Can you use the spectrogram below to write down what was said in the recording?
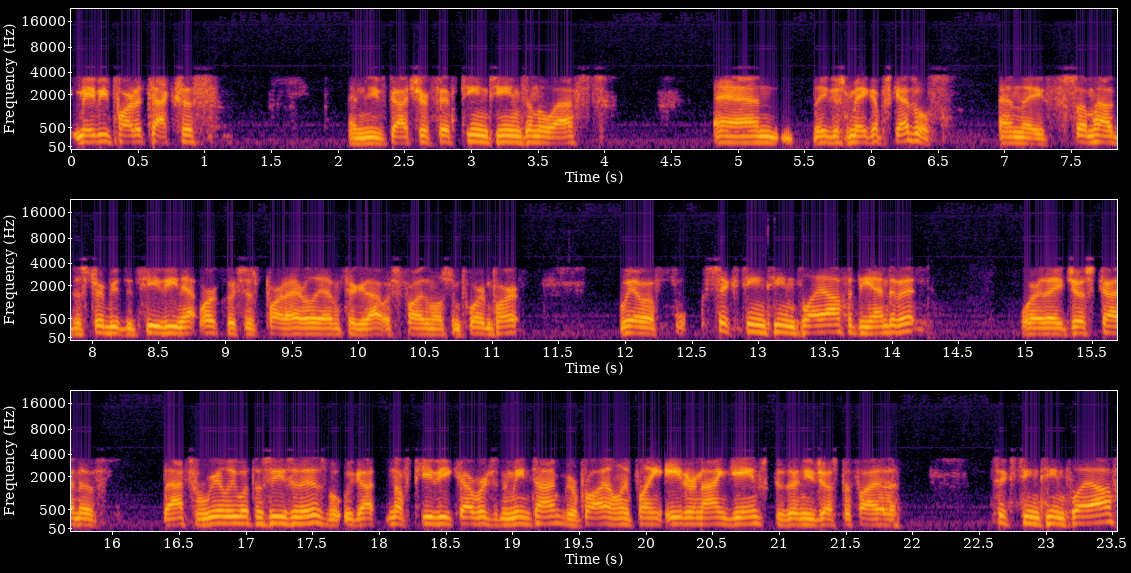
maybe part of Texas, and you've got your 15 teams in the West, and they just make up schedules and they somehow distribute the TV network, which is part I really haven't figured out, which is probably the most important part. We have a 16 team playoff at the end of it, where they just kind of that's really what the season is. But we got enough TV coverage in the meantime. You're probably only playing eight or nine games because then you justify the 16 team playoff.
